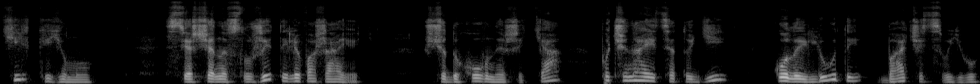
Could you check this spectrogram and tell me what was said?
тільки йому. Священнослужителі вважають, що духовне життя починається тоді, коли люди бачать свою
